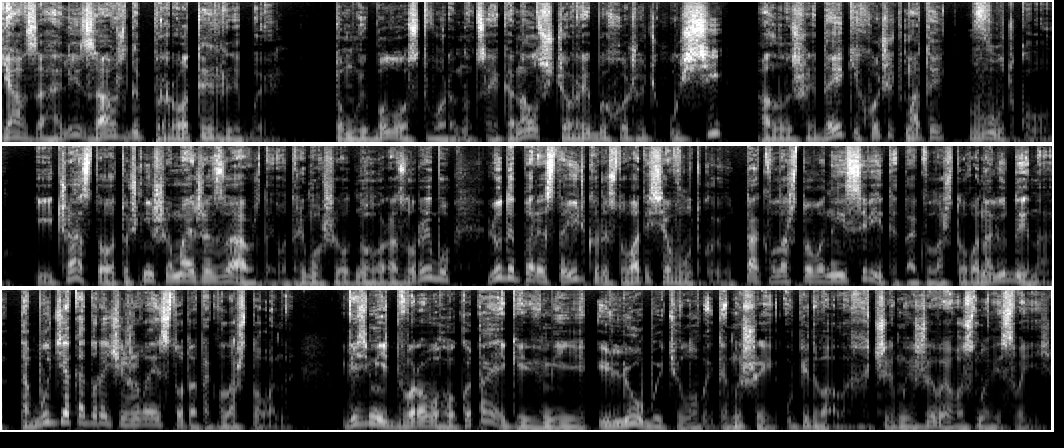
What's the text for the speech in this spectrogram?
Я взагалі завжди проти риби. Тому й було створено цей канал, що риби хочуть усі, але лише деякі хочуть мати вудку. І часто, а точніше, майже завжди, отримавши одного разу рибу, люди перестають користуватися вудкою. Так влаштований світ, і так влаштована людина. Та будь-яка, до речі, жива істота так влаштована. Візьміть дворового кота, який вміє і любить ловити мишей у підвалах, чим і живе в основі своїй.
